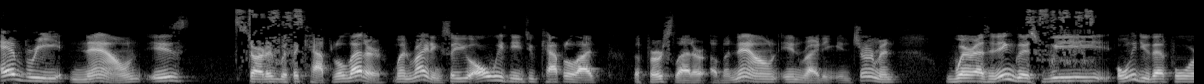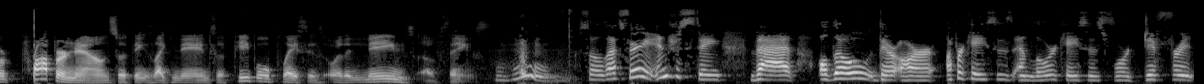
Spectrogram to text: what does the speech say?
every noun is started with a capital letter when writing. So, you always need to capitalize the first letter of a noun in writing in German. Whereas in English, we only do that for proper nouns, so things like names of people, places, or the names of things. Mm -hmm. So that's very interesting that although there are upper cases and lower cases for different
